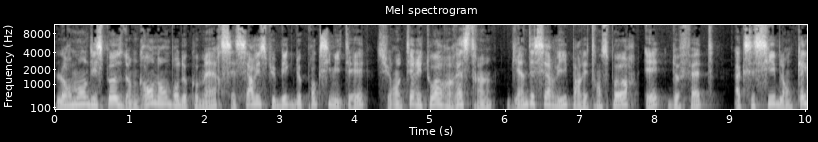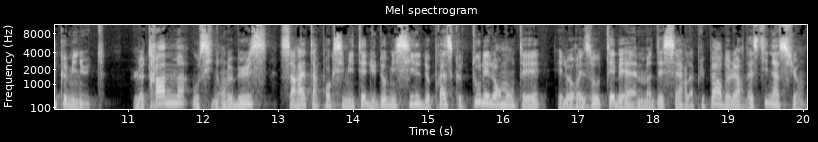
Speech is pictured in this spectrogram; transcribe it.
Lormont dispose d'un grand nombre de commerces et services publics de proximité sur un territoire restreint, bien desservi par les transports et, de fait, accessible en quelques minutes. Le tram, ou sinon le bus, s'arrête à proximité du domicile de presque tous les Lormontais et le réseau TBM dessert la plupart de leurs destinations.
